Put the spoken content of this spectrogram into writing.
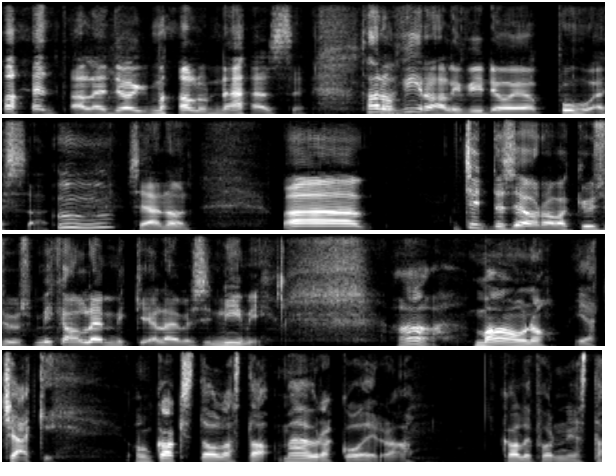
hae talenttiin, jokin mä haluan nähdä se. Tämä on viraalivideo jo puhuessaan. Mm. Sehän on. Öö, sitten seuraava kysymys. Mikä on lemmikkieläimesi nimi? Ah, Mauno ja Jackie on kaksi tuollaista mäyräkoiraa Kaliforniasta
